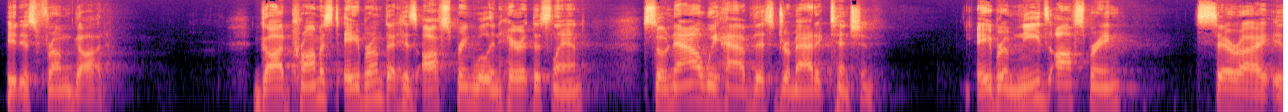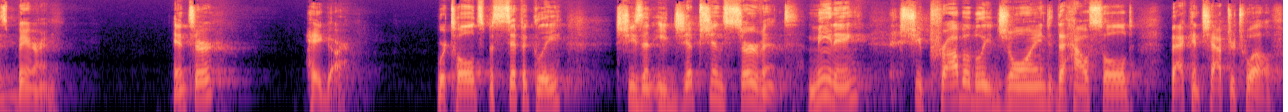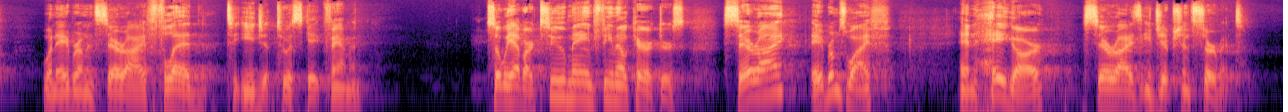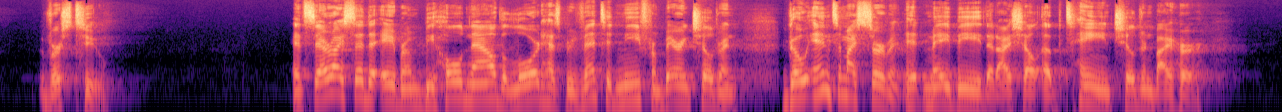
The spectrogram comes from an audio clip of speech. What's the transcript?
It is from God. God promised Abram that his offspring will inherit this land. So now we have this dramatic tension. Abram needs offspring. Sarai is barren. Enter Hagar. We're told specifically she's an Egyptian servant, meaning she probably joined the household back in chapter 12 when Abram and Sarai fled to Egypt to escape famine. So we have our two main female characters Sarai, Abram's wife, and Hagar, Sarai's Egyptian servant. Verse 2. And Sarai said to Abram, Behold, now the Lord has prevented me from bearing children. Go in to my servant. It may be that I shall obtain children by her.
